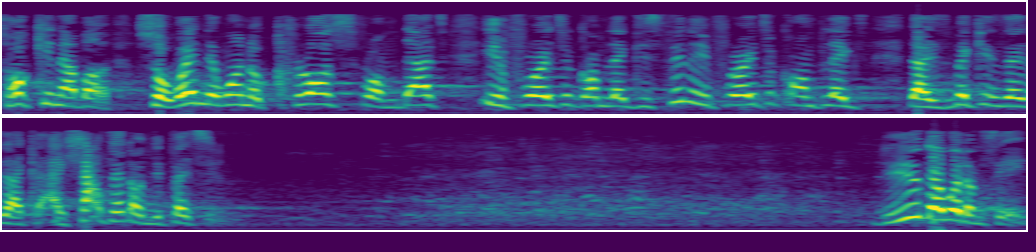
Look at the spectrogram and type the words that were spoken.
talking about. So when they want to cross from that inferiority complex, it's still inferiority complex that is making sense that I shouted on the person. Do you get what I'm saying?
